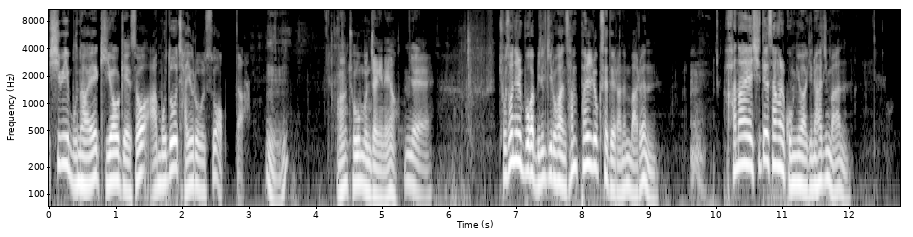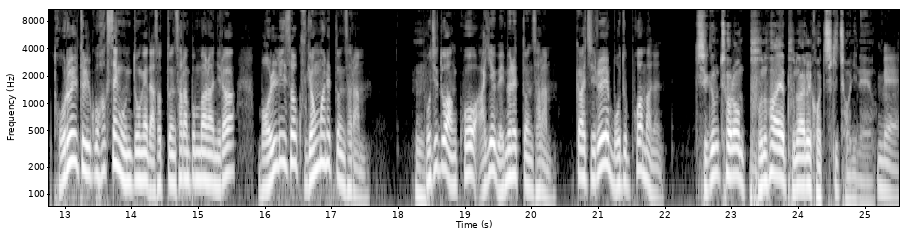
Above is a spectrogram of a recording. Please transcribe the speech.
시위 문화의 기억에서 아무도 자유로울 수 없다. 음. 아, 좋은 문장이네요. 예. 조선일보가 밀기로 한 386 세대라는 말은 하나의 시대상을 공유하기는 하지만 돌을 들고 학생 운동에 나섰던 사람뿐만 아니라 멀리서 구경만 했던 사람, 음. 보지도 않고 아예 외면했던 사람까지를 모두 포함하는 지금처럼 분화의 분화를 거치기 전이네요. 예.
